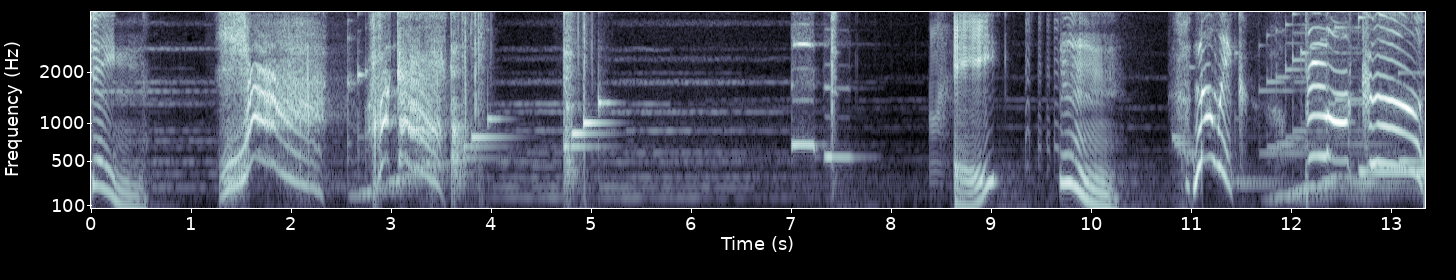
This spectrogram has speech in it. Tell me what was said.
Ja! Hokken! E? Hmm. Nou ik! Plakken!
